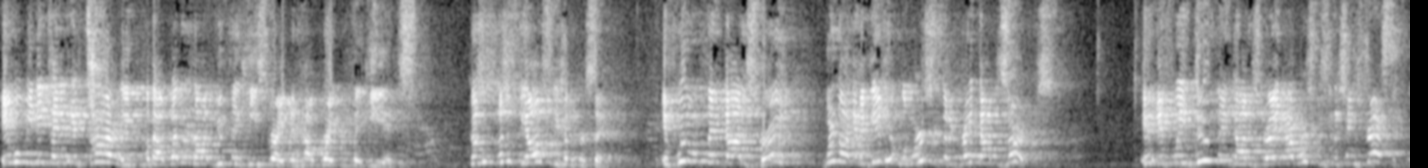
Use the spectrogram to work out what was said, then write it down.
It will be dictated entirely about whether or not you think He's great and how great you think He is. Because let's, just be honest with each other for a second. If we don't think God is great, we're not going to give Him the worship that a great God deserves. If we do think God is great, our worship is going to change drastically.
